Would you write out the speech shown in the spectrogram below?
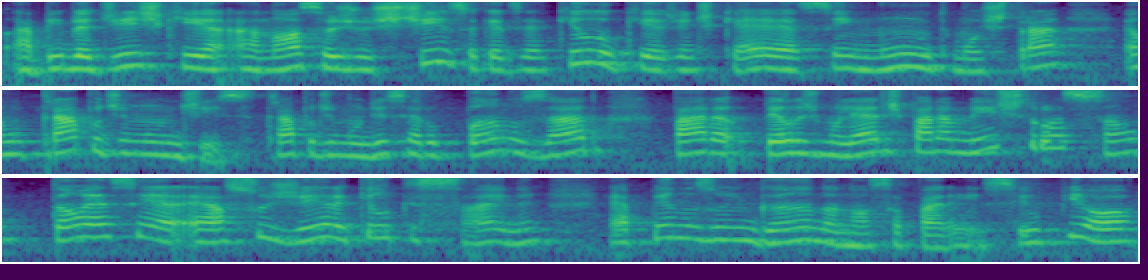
A Bíblia diz que a nossa justiça, quer dizer, aquilo que a gente quer assim muito mostrar, é um trapo de imundícia. Trapo de imundícia era o pano usado para, pelas mulheres para a menstruação. Então, é, assim, é, é a sujeira, aquilo que sai, né? É apenas um engano a nossa aparência. E o pior,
